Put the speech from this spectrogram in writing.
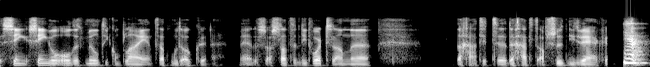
sing- single audit multi-compliant. Dat moet ook kunnen. Hè. Dus als dat het niet wordt, dan, eh, dan, gaat, dit, eh, dan gaat het absoluut niet werken. Ja,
